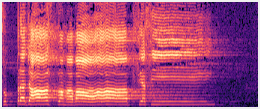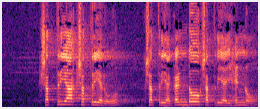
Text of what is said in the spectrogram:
ಸುಪ್ರಜಾಸ್ತ್ವಮವಾಪ್ಸ್ಯಸಿ. ಕ್ಷತ್ರಿಯ ಕ್ಷತ್ರಿಯರು, ಕ್ಷತ್ರಿಯ ಗಂಡು, ಕ್ಷತ್ರಿಯ ಹೆಣ್ಣು,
